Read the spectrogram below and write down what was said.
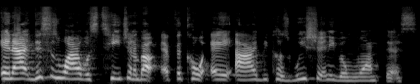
And I this is why I was teaching about ethical AI because we shouldn't even want this.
